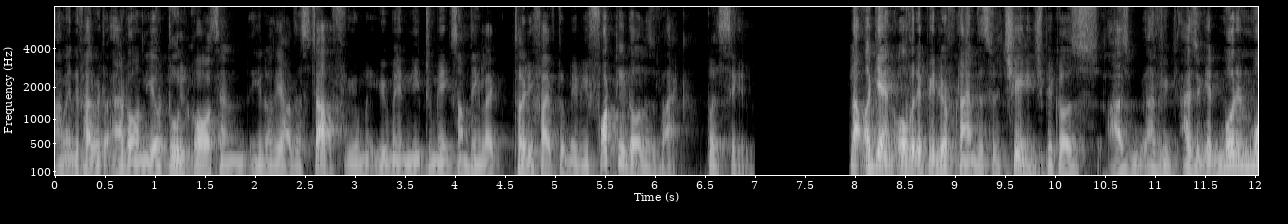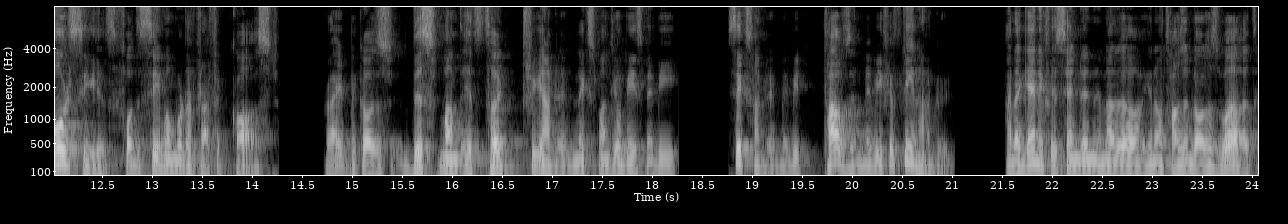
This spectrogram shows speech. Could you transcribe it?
I mean, if I were to add on your tool costs and you know the other stuff, you may, you may need to make something like 35 to maybe $40 back per sale. Now, again, over a period of time, this will change because as, as, you, as you get more and more sales for the same amount of traffic cost, right? Because this month it's 300, next month your base may be 600, maybe 1000, maybe 1500. And again, if you send in another, you know, $1,000 worth,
